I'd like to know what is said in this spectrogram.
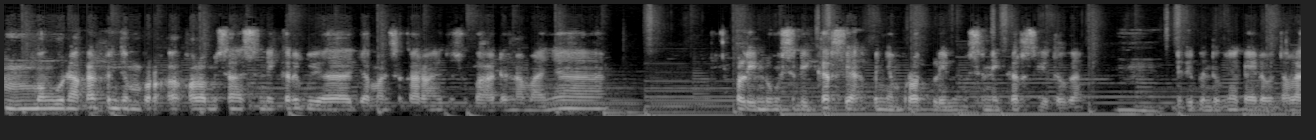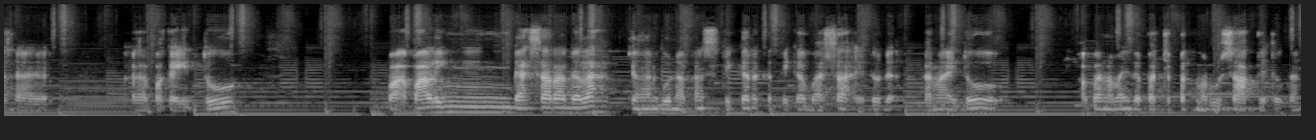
menggunakan penjemprot eh, kalau misalnya sneaker ya zaman sekarang itu suka ada namanya pelindung sneakers ya penyemprot pelindung sneakers gitu kan. Hmm. Jadi bentuknya kayak daun talas saya uh, pakai itu Pak paling dasar adalah jangan gunakan stiker ketika basah itu karena itu apa namanya dapat cepat merusak gitu kan.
